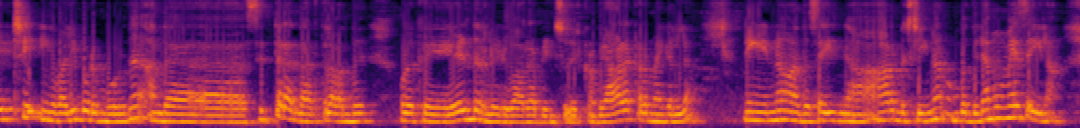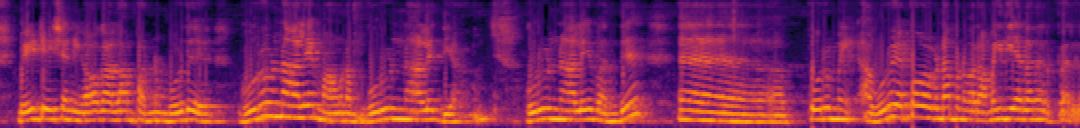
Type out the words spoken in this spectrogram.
ஏற்றி நீங்கள் வழிபடும் பொழுது அந்த சித்தர் அந்த இடத்துல வந்து உங்களுக்கு எழுந்தருளிடுவார். அப்படின்னு சொல்லியிருக்கோம் வியாழக்கிழமைகளில் நீங்கள் இன்னும் அதை செய் ஆரம்பிச்சிட்டிங்கன்னா ரொம்ப தினமுமே செய்யலாம். மெடிடேஷன் யோகாலாம் பண்ணும்பொழுது குருனாலே மௌனம் குருனாலே தியானம் குருனாலே வந்து பொறுமை. குரு எப்போ என்ன பண்ணுவார்? அமைதியாக தானே இருப்பார்.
